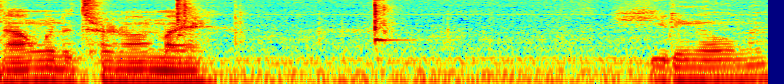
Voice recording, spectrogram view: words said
Now I'm going to turn on my heating element.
